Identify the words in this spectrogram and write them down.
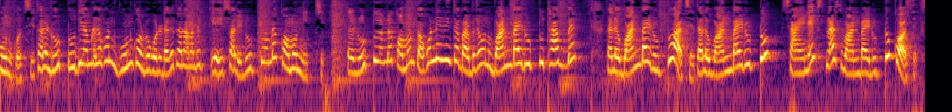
গুণ করছি। তাহলে রুট টু দিয়ে আমরা যখন গুণ করব গোটাটাকে, তাহলে আমাদের এই সরি রুট টু আমরা কমন নিচ্ছি। তাহলে রুট টু আমরা কমন তখনই নিতে পারব যখন ওয়ান বাই রুট টু থাকবে। তাহলে ওয়ান বাই রুট টু আছে, তাহলে one by root two sine x plus one by root two cos x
